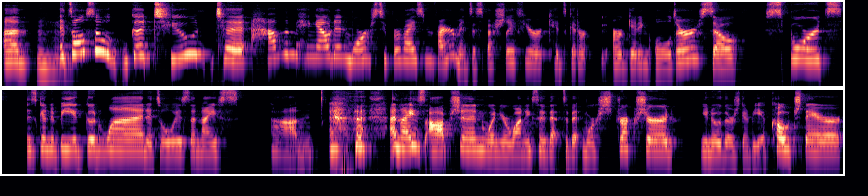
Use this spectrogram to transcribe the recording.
Um, mm-hmm. It's also good too to have them hang out in more supervised environments, especially if your kids get are, are getting older. So sports is going to be a good one. It's always a nice um, a nice option when you're wanting something that's a bit more structured. You know, there's going to be a coach there,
